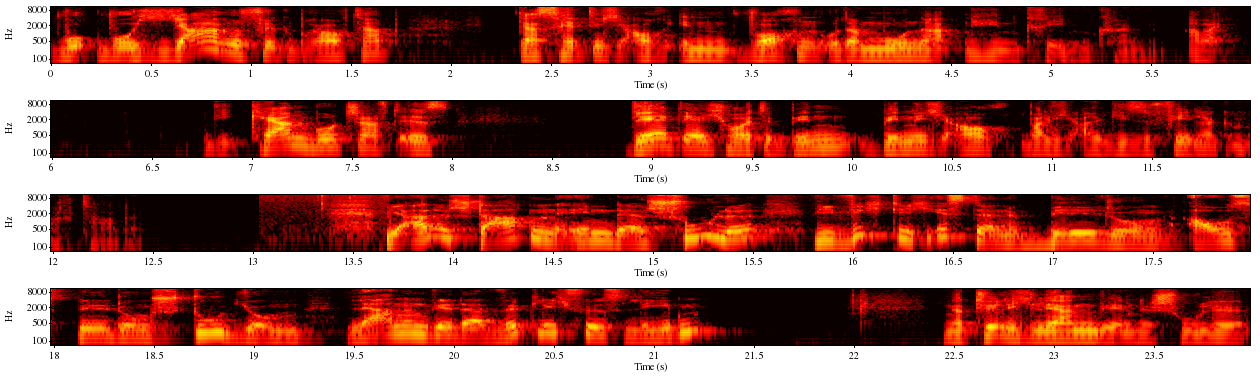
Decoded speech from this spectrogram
wo, wo ich Jahre für gebraucht habe, das hätte ich auch in Wochen oder Monaten hinkriegen können. Aber die Kernbotschaft ist, der, der ich heute bin, bin ich auch, weil ich all diese Fehler gemacht habe. Wir alle starten in der Schule. Wie wichtig ist denn Bildung, Ausbildung, Studium? Lernen wir da wirklich fürs Leben? Natürlich lernen wir in der Schule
